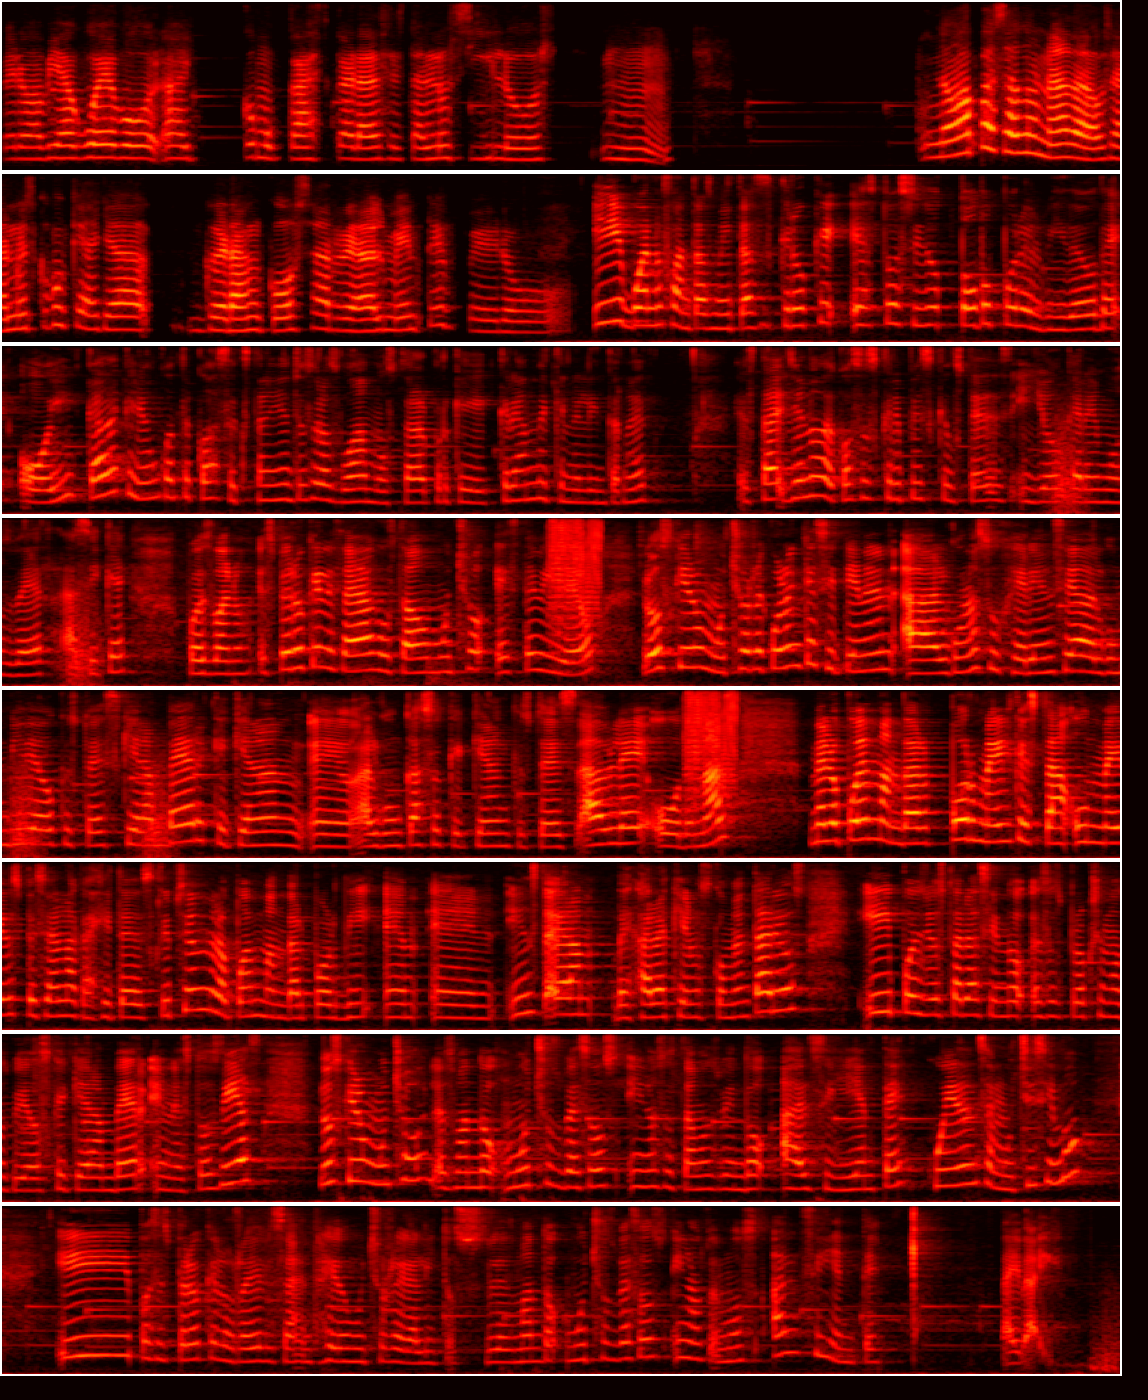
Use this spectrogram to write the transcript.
pero había huevo, hay como cáscaras, están los hilos, mm, no ha pasado nada, o sea, no es como que haya gran cosa realmente, pero... Y bueno, fantasmitas, creo que esto ha sido todo por el video de hoy. Cada que yo encuentre cosas extrañas yo se las voy a mostrar porque créanme que en el internet está lleno de cosas creepy que ustedes y yo queremos ver. Así que, pues bueno, espero que les haya gustado mucho este video. Los quiero mucho. Recuerden que si tienen alguna sugerencia de algún video que ustedes quieran ver, que quieran eh, algún caso que quieran que ustedes hable o demás me lo pueden mandar por mail, que está un mail especial en la cajita de descripción. Me lo pueden mandar por DM en Instagram, dejar aquí en los comentarios. Y pues yo estaré haciendo esos próximos videos que quieran ver en estos días. Los quiero mucho, les mando muchos besos y nos estamos viendo al siguiente. Cuídense muchísimo. Y pues espero que los reyes les hayan traído muchos regalitos. Les mando muchos besos y nos vemos al siguiente. Bye bye.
